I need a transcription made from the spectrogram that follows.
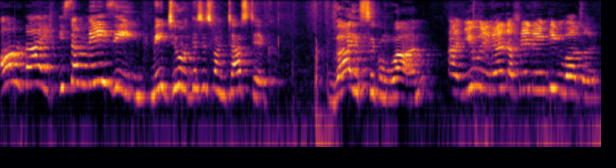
All right, it's amazing. Me too. This is fantastic. Buy the second one. And you will get a free drinking bottle.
